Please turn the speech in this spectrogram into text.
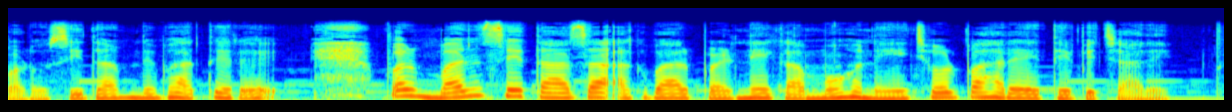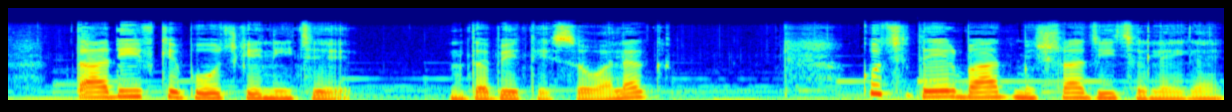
पड़ोसी धर्म निभाते रहे, पर मन से ताज़ा अखबार पढ़ने का मोह नहीं छोड़ पा रहे थे बेचारे। तारीफ़ के बोझ के नीचे दबे थे सो अलग। कुछ देर बाद मिश्रा जी चले गए।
